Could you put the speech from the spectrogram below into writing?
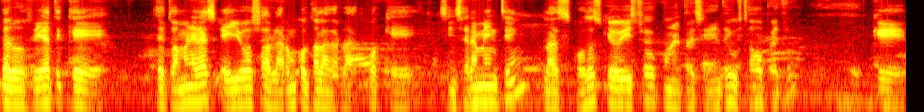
Pero fíjate que de todas maneras ellos hablaron con toda la verdad, porque sinceramente, las cosas que he visto con el presidente Gustavo Petro, que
